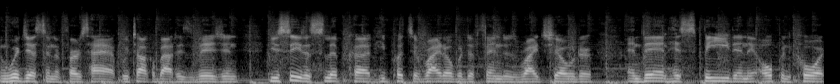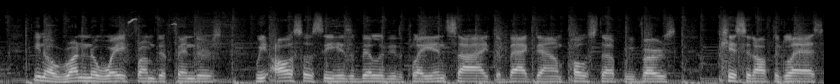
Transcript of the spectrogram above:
And we're just in the first half. We talk about his vision. You see the slip cut. He puts it right over defender's right shoulder. And then his speed in the open court, you know, running away from defenders. We also see his ability to play inside, to back down, post up, reverse, kiss it off the glass.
